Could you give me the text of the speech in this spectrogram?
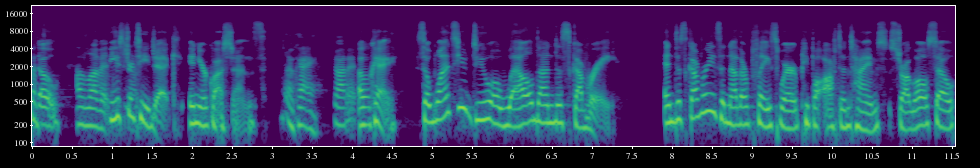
oh, so i love it. be strategic in your questions. Okay got it. Okay so once you do a well done discovery and discovery is another place where people oftentimes struggle. So,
